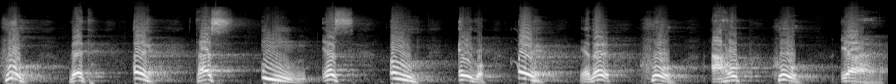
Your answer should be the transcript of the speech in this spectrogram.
후, 넷, 어이, 다섯, 음, 여섯, 우, 일곱, 어이, 여덟, 후, 아홉, 후, 열,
